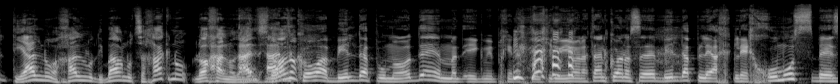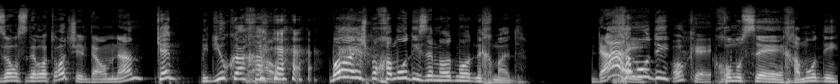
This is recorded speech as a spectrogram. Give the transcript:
וטיילנו, אכלנו, דיברנו, צחקנו, לא אכלנו, עד הסתובבנו. עד כה ה build-up הוא מאוד אה, מדאיג מבחינתי, כאילו יונתן כהן עושה build-up לח- לחומוס באזור שדרות רוטשילד, האומנם? כן, בדיוק ככה. בוא, יש פה חמודי, זה מאוד מאוד נחמד. די! חמודי. אוקיי. חומוס אה, חמודי,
